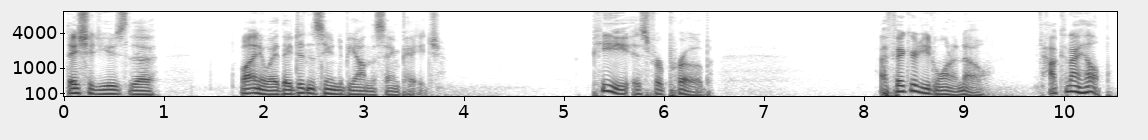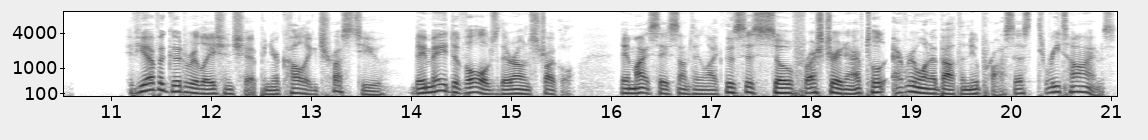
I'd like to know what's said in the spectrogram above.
they should use the, Well, anyway, they didn't seem to be on the same page. P is for probe. I figured you'd want to know how can I help? If you have a good relationship and your colleague trusts you, they may divulge their own struggle. They might say something like, This is so frustrating. I've told everyone about the new process three times.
